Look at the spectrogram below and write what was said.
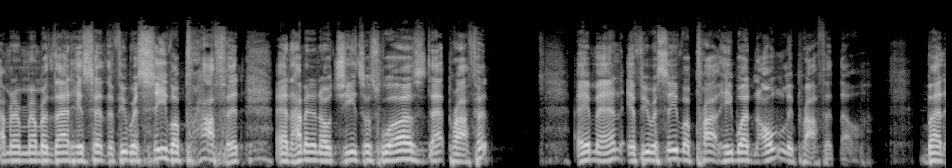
I mean, remember that he said, if you receive a prophet, and how many know Jesus was that prophet? Amen. If you receive a prophet, he wasn't only prophet though. But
